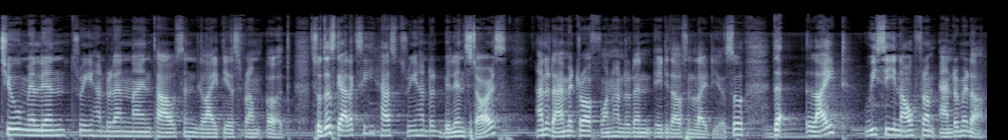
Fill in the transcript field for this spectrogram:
2,309,000 light years from Earth. So this galaxy has 300 billion stars and a diameter of 180,000 light years. So the light we see now from Andromeda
